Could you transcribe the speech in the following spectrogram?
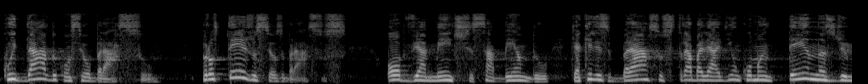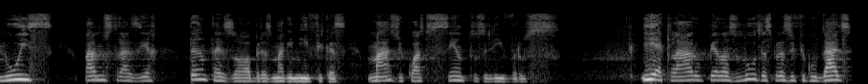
cuidado com seu braço, proteja os seus braços. Obviamente, sabendo que aqueles braços trabalhariam como antenas de luz para nos trazer tantas obras magníficas mais de 400 livros. E é claro, pelas lutas, pelas dificuldades,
